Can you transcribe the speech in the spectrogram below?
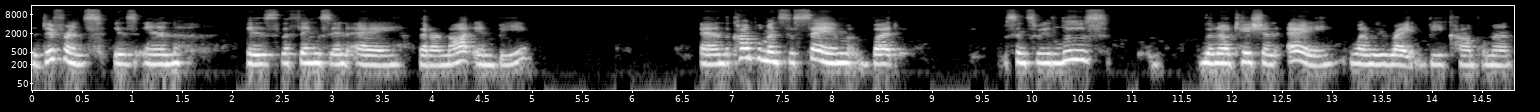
The difference is in is the things in A that are not in B. And the complement's the same, but since we lose the notation A when we write B complement,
